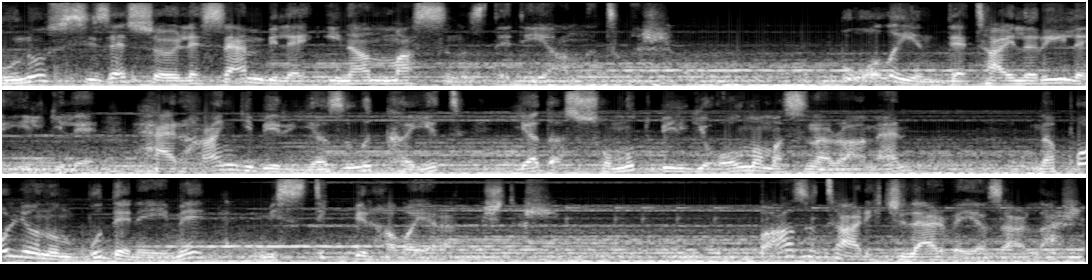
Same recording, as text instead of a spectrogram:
bunu size söylesem bile inanmazsınız dediği anlatılır. Bu olayın detaylarıyla ilgili herhangi bir yazılı kayıt ya da somut bilgi olmamasına rağmen Napolyon'un bu deneyimi mistik bir hava yaratmıştır. Bazı tarihçiler ve yazarlar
